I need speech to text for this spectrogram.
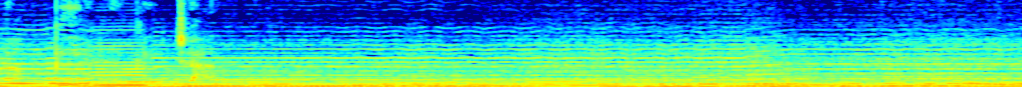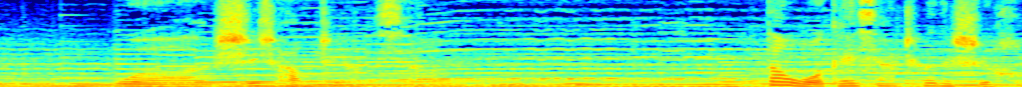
让别人给占了。我时常这样想：到我该下车的时候，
